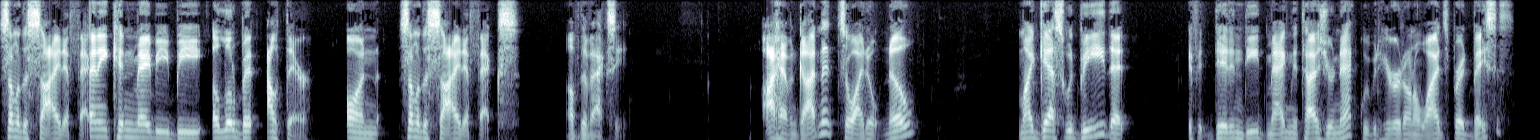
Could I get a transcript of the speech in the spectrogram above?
some of the side effects. And he can maybe be a little bit out there on some of the side effects of the vaccine. I haven't gotten it, so I don't know. My guess would be that if it did indeed magnetize your neck, we would hear it on a widespread basis.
